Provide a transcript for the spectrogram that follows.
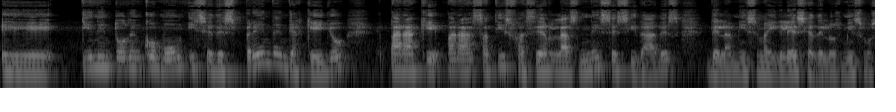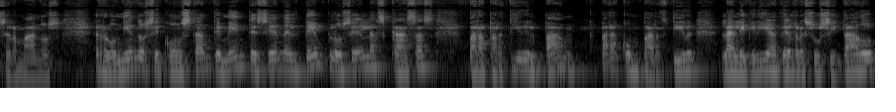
eh, tienen todo en común y se desprenden de aquello para que para satisfacer las necesidades de la misma iglesia, de los mismos hermanos, reuniéndose constantemente, sea en el templo, sea en las casas, para partir el pan, para compartir la alegría del resucitado.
